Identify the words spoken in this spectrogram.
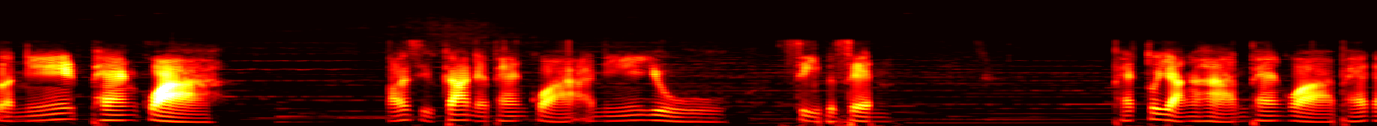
ส่วนนี้แพงกว่า149เนี่ยแพงกว่า อันนี้อยู่ 4%แพ็คตัวอย่างอาหารแพงกว่าแพ็ค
